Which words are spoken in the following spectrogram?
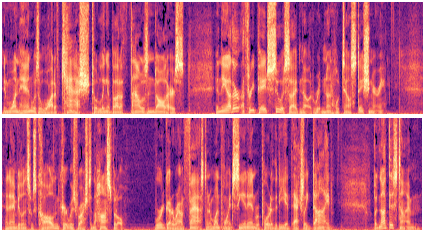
In one hand was a wad of cash totaling about a thousand dollars. In the other, a three page suicide note written on hotel stationery. An ambulance was called and Kurt was rushed to the hospital. Word got around fast, and at one point, CNN reported that he had actually died. But not this time.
